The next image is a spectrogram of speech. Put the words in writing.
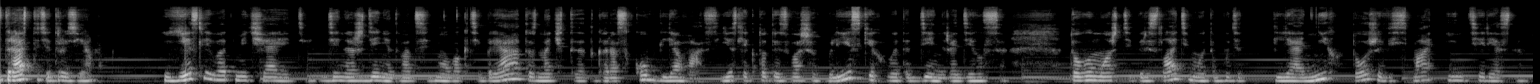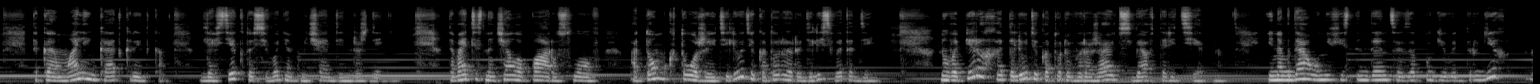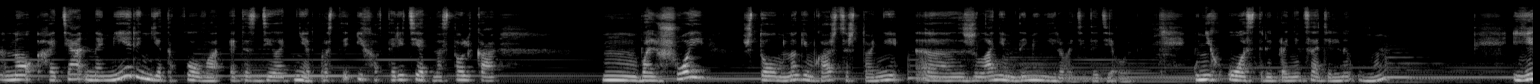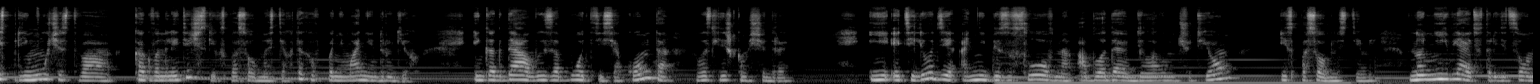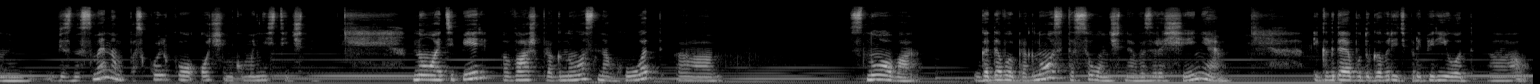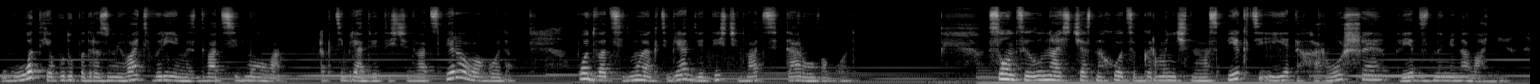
Здравствуйте, друзья! Если вы отмечаете день рождения 27 октября, то значит этот гороскоп для вас. Если кто-то из ваших близких в этот день родился, то вы можете переслать ему, это будет для них тоже весьма интересно. Такая маленькая открытка для всех, кто сегодня отмечает день рождения. Давайте сначала пару слов о том, кто же эти люди, которые родились в этот день. Ну, во-первых, это люди, которые выражают себя авторитетно. Иногда у них есть тенденция запугивать других, но хотя намерения такого это сделать нет, просто их авторитет настолько большой, что многим кажется, что они э, с желанием доминировать это делают. У них острый проницательный ум, и есть преимущество как в аналитических способностях, так и в понимании других. И когда вы заботитесь о ком-то, вы слишком щедры. И эти люди, они, безусловно, обладают деловым чутьем и способностями, но не являются традиционным бизнесменом, поскольку очень гуманистичны. Ну а теперь ваш прогноз на год. А, снова годовой прогноз – это солнечное возвращение. И когда я буду говорить про период а, год, я буду подразумевать время с 27 октября 2021 года по 27 октября 2022 года. Солнце и Луна сейчас находятся в гармоничном аспекте, и это хорошее предзнаменование –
